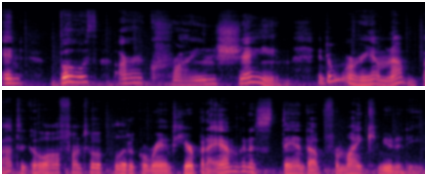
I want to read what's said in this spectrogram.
and both are a crying shame. And don't worry, I'm not about to go off onto a political rant here, but I am going to stand up for my community.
